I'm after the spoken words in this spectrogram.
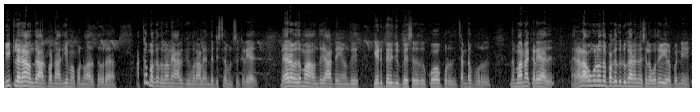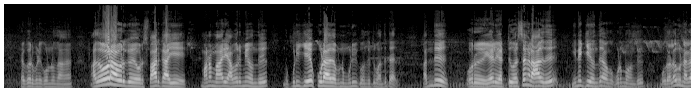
வீட்டில் தான் வந்து ஆர்ப்பாட்டம் அதிகமாக பண்ணுவாரே தவிர அக்கம் பக்கத்துலனா யாருக்கும் இவரால் எந்த டிஸ்டர்பன்ஸும் கிடையாது. வேறு விதமாக வந்து யார்கிட்டையும் வந்து எடுத்தெறிஞ்சு பேசுகிறது கோவப்படுறது சண்டை போடுறது இந்த மாதிரிலாம் கிடையாது. அதனால் அவங்களும் இந்த பக்கத்து வீட்டுக்காரங்க சில உதவிகளை பண்ணி ரெக்கவர் பண்ணி கொண்டு வந்தாங்க. அதோடு அவருக்கு ஒரு ஸ்பார்க் ஆகி மனம் மாறி அவருமே வந்து இந்த குடிக்கவே கூடாது அப்படின்னு முடிவுக்கு வந்துட்டு வந்துட்டார். வந்து ஒரு ஏழு எட்டு வருஷங்கள் ஆகுது. இன்றைக்கி வந்து அவங்க குடும்பம் வந்து ஓரளவு நல்ல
